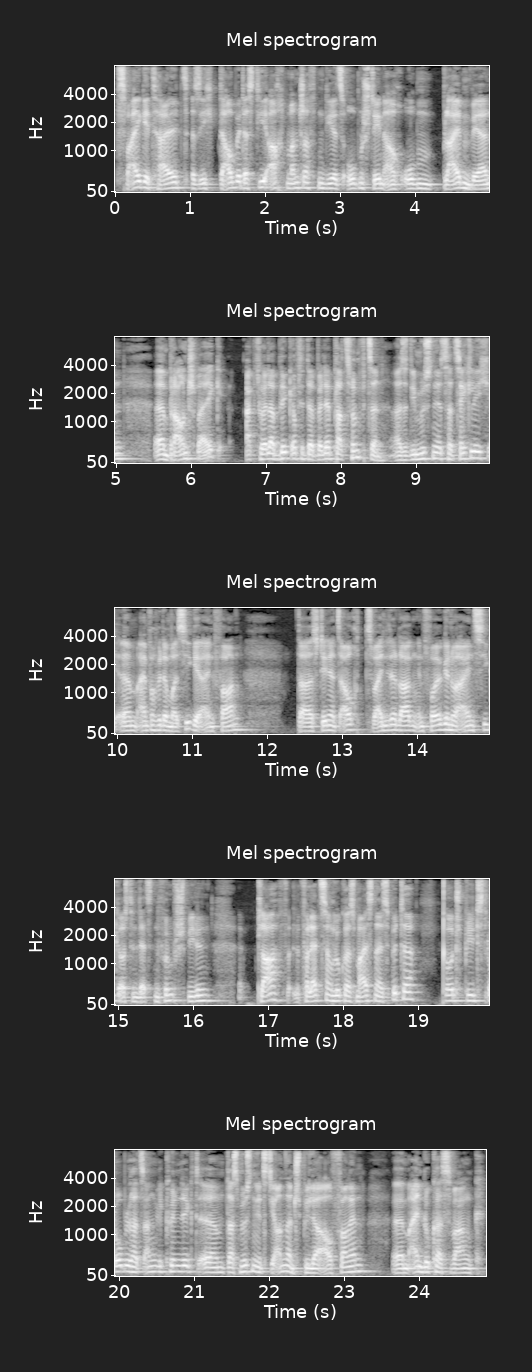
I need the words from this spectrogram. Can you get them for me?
zweigeteilt. Also ich glaube, dass die acht Mannschaften, die jetzt oben stehen, auch oben bleiben werden. Ähm, Braunschweig aktueller Blick auf die Tabelle Platz 15. Also die müssen jetzt tatsächlich ähm, einfach wieder mal Siege einfahren. Da stehen jetzt auch zwei Niederlagen in Folge, nur ein Sieg aus den letzten fünf Spielen. Klar, Verletzung Lukas Meissner ist bitter. Coach Pete Strobel hat es angekündigt. Ähm, das müssen jetzt die anderen Spieler auffangen. Ähm, ein Lukas Wank,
